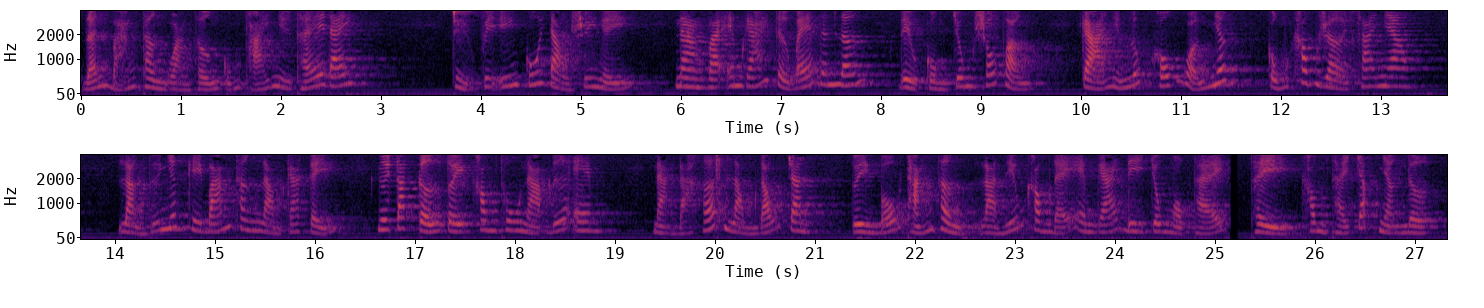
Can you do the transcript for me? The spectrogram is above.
Đến bản thân hoàng thượng cũng phải như thế đấy. Triệu Phi Yến cúi đầu suy nghĩ Nàng và em gái từ bé đến lớn Đều cùng chung số phận. Cả những lúc khốn quẩn nhất Cũng không rời xa nhau. Lần thứ nhất khi bán thân làm ca kỹ, Người ta cự tuyệt không thu nạp đứa em. Nàng đã hết lòng đấu tranh, Tuyên bố thẳng thừng là nếu không để em gái đi chung một thể Thì không thể chấp nhận được.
